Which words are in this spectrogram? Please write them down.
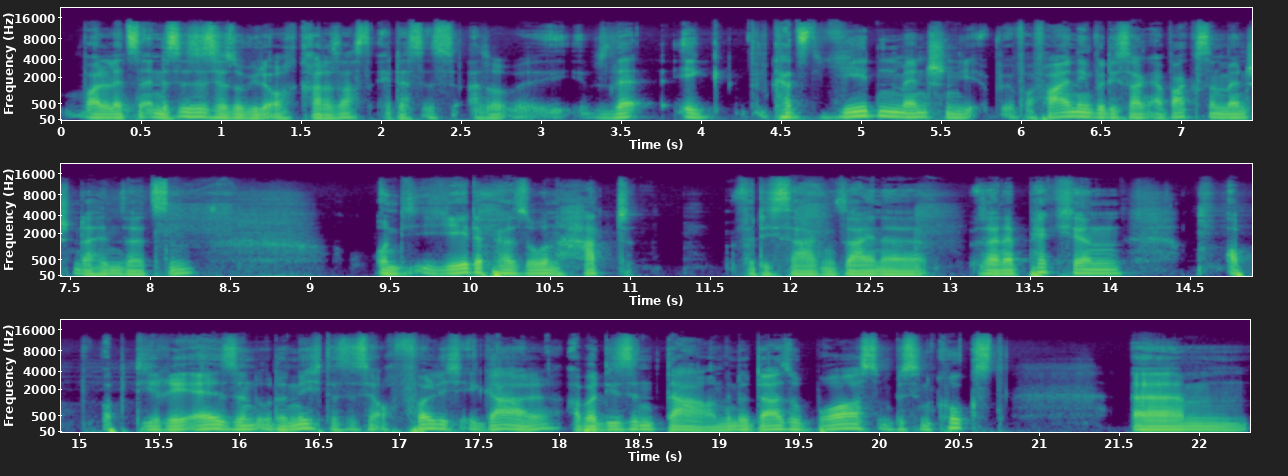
weil letzten Endes ist es ja so, wie du auch gerade sagst, ey, das ist, also, du kannst jeden Menschen, vor allen Dingen würde ich sagen, erwachsenen Menschen da hinsetzen und jede Person hat würde ich sagen, seine, seine Päckchen, ob, ob die reell sind oder nicht, das ist ja auch völlig egal, aber die sind da. Und wenn du da so bohrst und ein bisschen guckst, ähm,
